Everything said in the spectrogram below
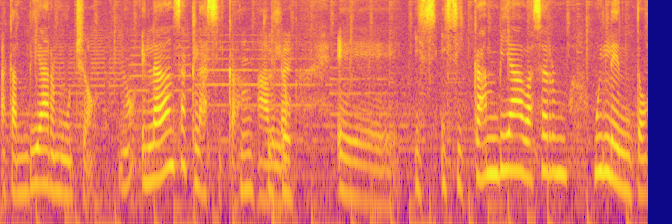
a cambiar mucho. ¿no? En la danza clásica Mm, hablo. sí. Eh, y, si- y si cambia va a ser muy lento,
